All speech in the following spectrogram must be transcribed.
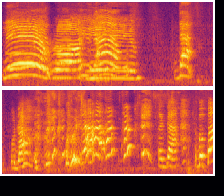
Udah. Udah. Udah. Udah. Bapak.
